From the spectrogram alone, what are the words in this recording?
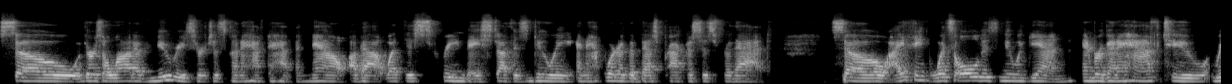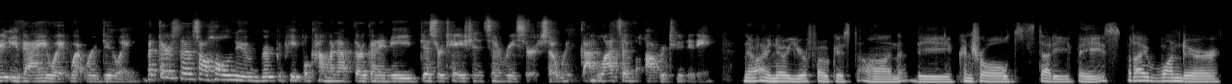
So there's a lot of new research that's going to have to happen now about what this screen based stuff is doing and what are the best practices for that. So I think what's old is new again, and we're going to have to reevaluate what we're doing. But there's there's a whole new group of people coming up. They're going to need dissertations and research. So we've got lots of opportunity. Now I know you're focused on the controlled study phase, but I wonder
